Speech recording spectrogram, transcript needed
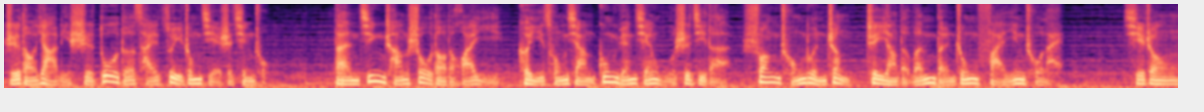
直到亚里士多德才最终解释清楚。但经常受到的怀疑，可以从像公元前五世纪的双重论证这样的文本中反映出来。其中，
